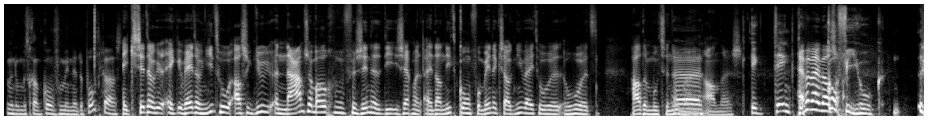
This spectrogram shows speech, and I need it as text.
noemen het gewoon Conforminder de podcast. Ik, zit ook, ik weet ook niet hoe, als ik nu een naam zou mogen verzinnen die zeg maar, en dan niet conforminder, ik zou ook niet weten hoe, hoe het hadden moeten noemen Eh, anders. Ik denk de Hebben wij wel koffiehoek.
